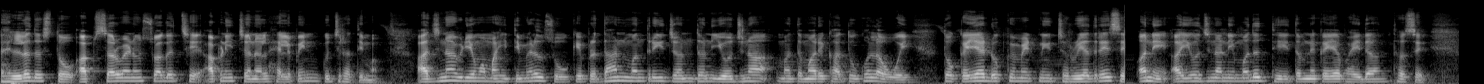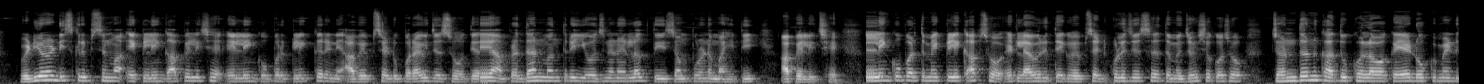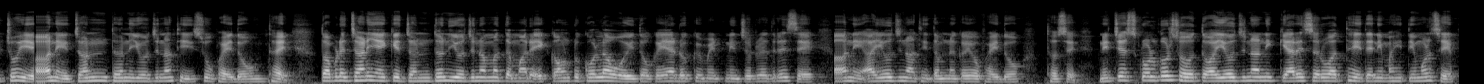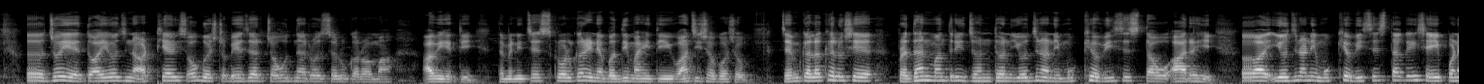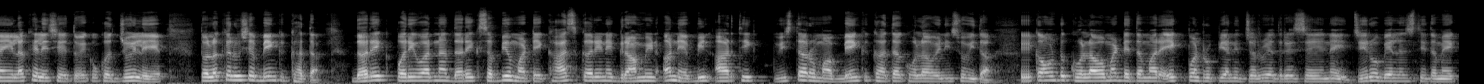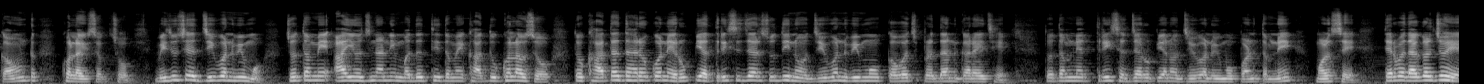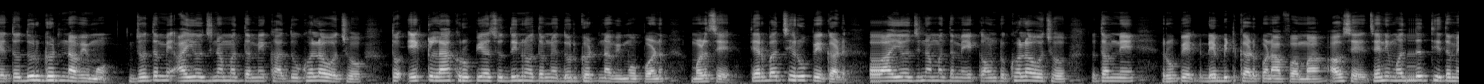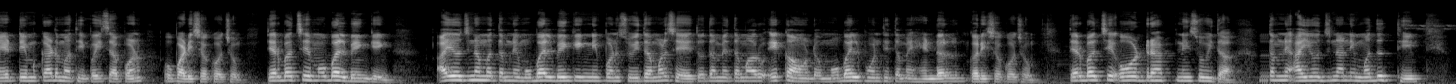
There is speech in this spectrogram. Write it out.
Hello દોસ્તો, આપ સર્વેનું સ્વાગત છે આપણી ચેનલ હેલ્પ ઇન ગુજરાતીમાં. આજના વિડીયોમાં માહિતી મેળવશું કે પ્રધાનમંત્રી જનધન યોજનામાં તમારે ખાતું ખોલાવવું હોય તો કયા ડોક્યુમેન્ટની જરૂરિયાત રહેશે અને આ યોજનાની મદદથી તમને કયા ફાયદા થશે. વિડીયોના ડિસ્ક્રિપ્શનમાં એક લિંક આપેલી છે. એ લિંક ઉપર ક્લિક કરીને આ વેબસાઇટ ઉપર આવી જશો. ત્યાં પ્રધાનમંત્રી યોજનાને લગતી સંપૂર્ણ માહિતી આપેલી છે. લિંક ઉપર તમે ક્લિક આપશો એટલે આવી રીતે એક વેબસાઇટ ખુલી જશે. તમે જોઈ શકો છો જનધન ખાતું ખોલાવવા કયા ડોક્યુમેન્ટ જોઈએ અને જનધન યોજનાથી શું ફાયદો થાય. તો આપણે જાણીએ કે જનધન યોજનામાં તમારે એકાઉન્ટ ખોલાવવું હોય તો કયા ડોક્યુમેન્ટની જરૂરિયાત રહેશે અને આ યોજનાથી તમને કયો ફાયદો થશે. નીચે સ્ક્રોલ કરશો તો આ યોજનાની ક્યારે શરૂઆત થઈ તેની માહિતી મળશે. જોઈએ તો આ યોજના અઠ્યાવીસ ઓગસ્ટ બે હજાર ચૌદના રોજ શરૂ કરવામાં આવી હતી. તમે નીચે સ્ક્રોલ કરીને બધી માહિતી વાંચી શકો છો. જેમ કે લખેલું છે, પ્રધાનમંત્રી જનધન યોજનાની મુખ્ય વિશેષતાઓ આ રહી. તો આ યોજનાની મુખ્ય વિશેષતા કઈ છે એ પણ અહીં લખેલી છે, તો એક વખત જોઈ લઈએ. તો લખેલું છે, બેંક ખાતા. દરેક પરિવારના દરેક સભ્ય માટે ખાસ કરીને ગ્રામીણ અને બિન આર્થિક વિસ્તારોમાં બેંક ખાતા ખોલાવવાની સુવિધા. એકાઉન્ટ ખોલાવવા માટે તમારે એક પણ રૂપિયાની જરૂરિયાત રહેશે નહીં. ઝીરો બેલેન્સથી તમે એકાઉન્ટ ખોલાવી શકશો. બીજું છે જીવન વીમો. જો તમે આ યોજનાની મદદથી તમે ખાતું ખોલાવશો, તો ખાતા ધારકોને રૂપિયા ત્રીસ હજાર સુધીનો જીવન વીમો કવચ પ્રદાન કરાય છે. તો તમને ત્રીસ હજાર રૂપિયાનો જીવન વીમો પણ તમને મળશે. ત્યારબાદ આગળ જોઈએ તો દુર્ઘટના વીમો. જો તમે આ યોજનામાં તમે ખાતું ખોલાવો છો, તો એક લાખ રૂપિયા સુધીનો તમને દુર્ઘટના વીમો પણ મળશે. ત્યારબાદ છે રૂપે કાર્ડ. આ યોજનામાં તમે એકાઉન્ટ ખોલાવો છો, તો તમને રૂપે ડેબિટ કાર્ડ પણ આપવામાં આવશે, જેની મદદથી તમે એટીએમ કાર્ડમાંથી પૈસા પણ ઉપાડી શકો છો. ત્યારબાદ છે મોબાઈલ બેન્કિંગ આ યોજનામાં તમને મોબાઈલ બેન્કિંગની પણ સુવિધા મળશે, તો તમે તમારું એકાઉન્ટ મોબાઈલ ફોનથી તમે હેન્ડલ કરી શકો છો. ત્યારબાદ છે ઓવરડ્રાફ્ટની સુવિધા. તમને આ યોજનાની મદદથી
